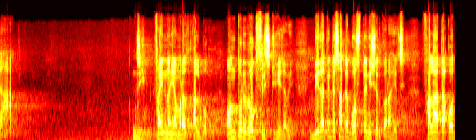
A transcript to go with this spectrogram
যাক। জি ফাইন নয় আমরা কালব। অন্তরে রোগ সৃষ্টি হয়ে যাবে। বিদাতিদের সাথে বসতে নিষেধ করা হয়েছে। ফালা তাকদ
